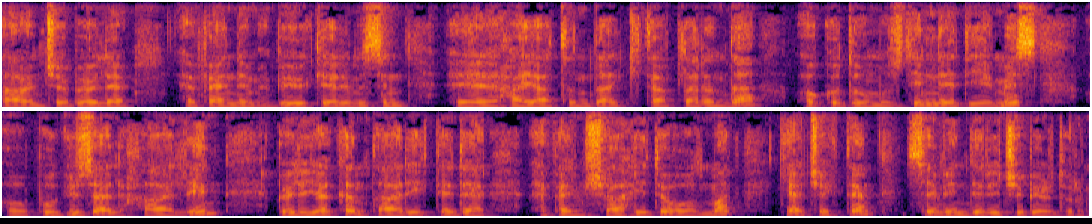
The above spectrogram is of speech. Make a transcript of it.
daha önce böyle efendim büyüklerimizin e, hayatında, kitaplarında okuduğumuz, dinlediğimiz bu güzel halin böyle yakın tarihte de efendim şahide olmak gerçekten sevindirici bir durum.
